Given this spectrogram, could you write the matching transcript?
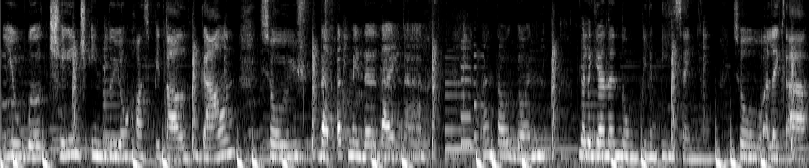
you will change into yung hospital gown. So, you dapat may dala tayo na, ang tawag doon, lalagyanan nung pinagbihisan nyo. So, like a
